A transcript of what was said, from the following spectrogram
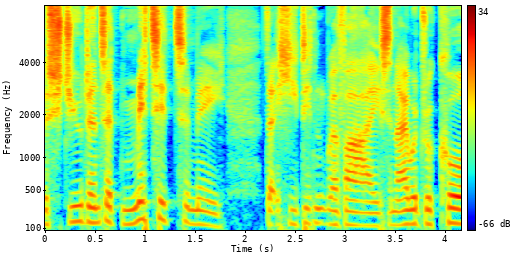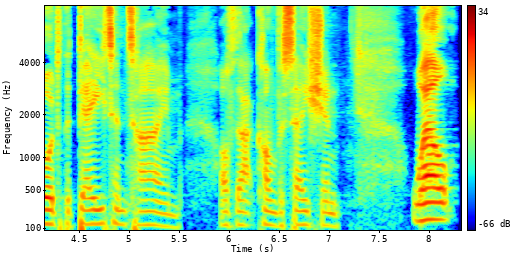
The student admitted to me that he didn't revise, and I would record the date and time of that conversation. Well,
